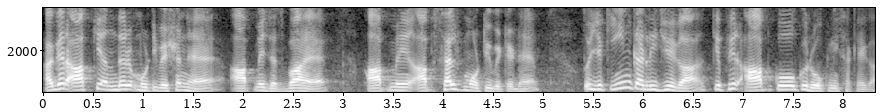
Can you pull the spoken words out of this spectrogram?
اگر آپ کے اندر موٹیویشن ہے، آپ میں جذبہ ہے، آپ میں، آپ سیلف موٹیویٹڈ ہیں، تو یقین کر لیجیے گا کہ پھر آپ کو کوئی روک نہیں سکے گا۔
